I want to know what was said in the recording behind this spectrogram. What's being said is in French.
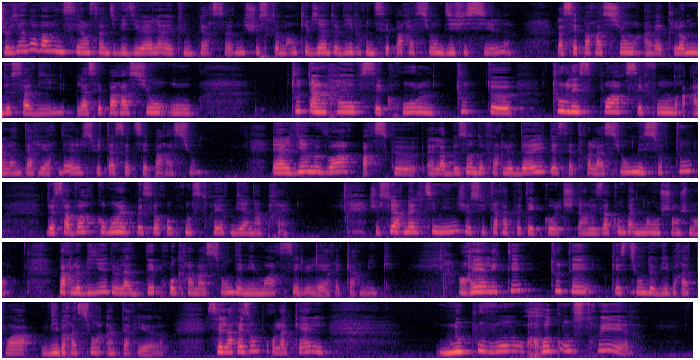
Je viens d'avoir une séance individuelle avec une personne justement qui vient de vivre une séparation difficile, la séparation avec l'homme de sa vie, la séparation où tout un rêve s'écroule, tout, euh, tout l'espoir s'effondre à l'intérieur d'elle suite à cette séparation. Et elle vient me voir parce qu'elle a besoin de faire le deuil de cette relation, mais surtout de savoir comment elle peut se reconstruire bien après. Je suis Armelle Timine, je suis thérapeute et coach dans les accompagnements au changement par le biais de la déprogrammation des mémoires cellulaires et karmiques. En réalité, tout est question de vibratoire, vibration intérieure. C'est la raison pour laquelle nous pouvons reconstruire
